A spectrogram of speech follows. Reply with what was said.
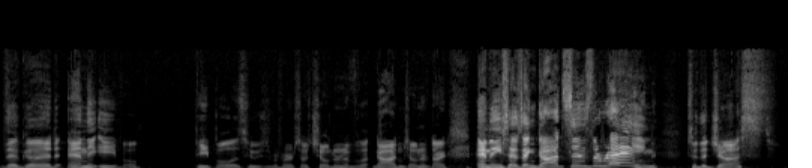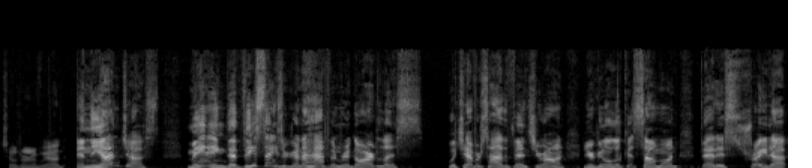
the good and the evil people, is who's referred to, so children of God and children of darkness. And he says, and God sends the rain to the just children of God, and the unjust, meaning that these things are going to happen regardless. Whichever side of the fence you're on, you're going to look at someone that is straight up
